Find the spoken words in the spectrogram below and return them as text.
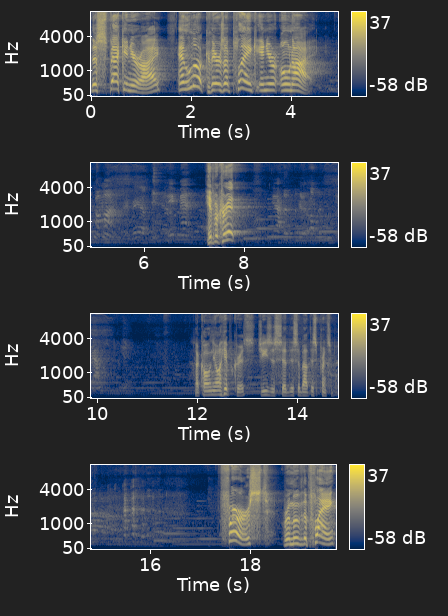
the speck in your eye, and look, there's a plank in your own eye. Hypocrite. Not calling you all hypocrites. Jesus said this about this principle. First, remove the plank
